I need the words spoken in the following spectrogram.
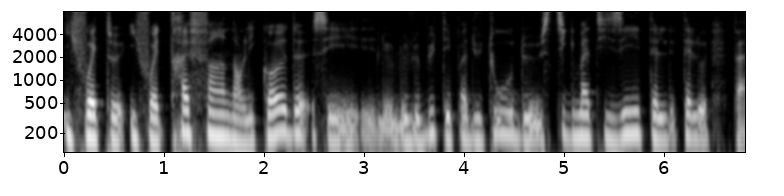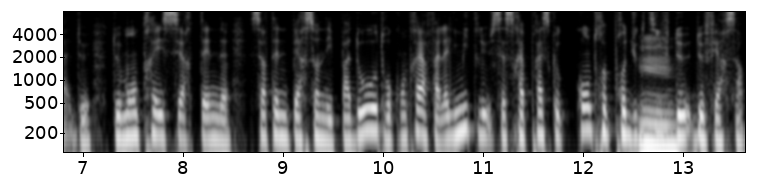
il, faut être, il faut être très fin dans les codes. C'est, le, but n'est pas du tout de stigmatiser, tel, tel, enfin, de, de, montrer certaines, certaines personnes et pas d'autres. Au contraire, enfin, à la limite, ce serait presque contre-productif mmh. de, de faire ça.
